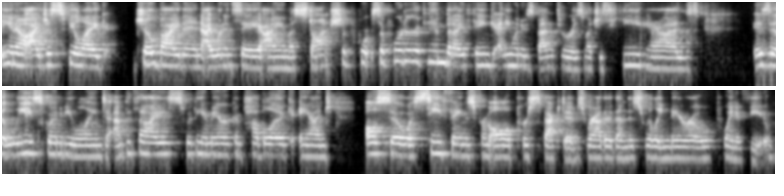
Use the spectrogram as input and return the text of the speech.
you know, I just feel like Joe Biden, I wouldn't say I am a staunch support, supporter of him, but I think anyone who's been through as much as he has is at least going to be willing to empathize with the American public and also see things from all perspectives rather than this really narrow point of view.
